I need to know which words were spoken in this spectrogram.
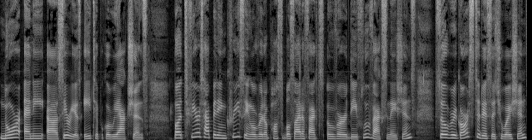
nor any uh, serious atypical reactions. But fears have been increasing over the possible side effects over the flu vaccinations. So, regards to this situation,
